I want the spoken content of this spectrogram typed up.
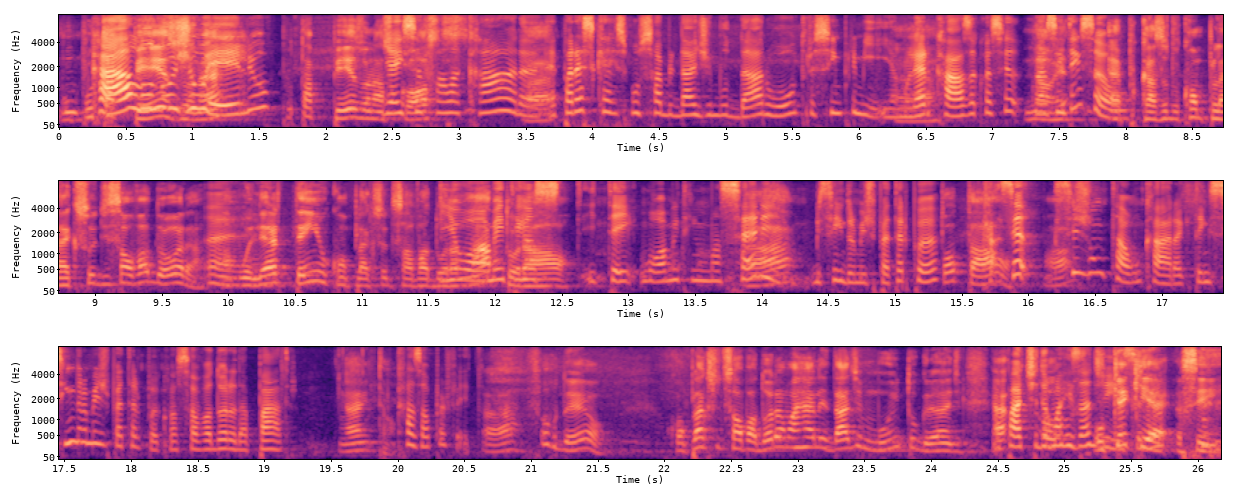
um calo peso, no né? joelho. Né? Puta peso nas costas. E aí costas. você fala, cara, é. É, parece que a responsabilidade de mudar o outro é sempre minha. E a é. mulher casa com essa, com Não, essa é, intenção. É, por causa do complexo de Salvadora. A é. mulher tem o complexo de Salvadora e o natural. Homem tem as, e tem, o homem tem uma série ah. de síndrome de Peter Pan. Total. Se, ah. se juntar um cara que tem síndrome de Peter Pan com a Salvadora da Pátria, é, então. casal perfeito. Ah, fudeu. O Complexo de Salvador é uma realidade muito grande. A parte deu uma risadinha. O que, que é? Assim,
